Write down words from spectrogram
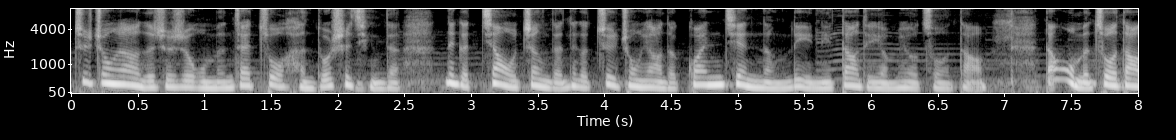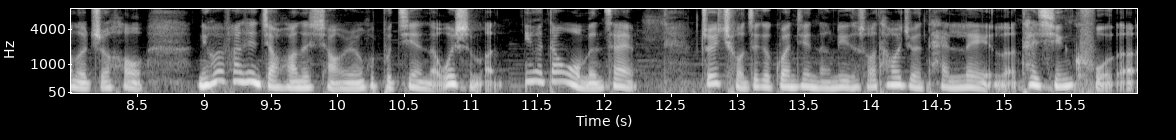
最重要的就是我们在做很多事情的那个校正的那个最重要的关键能力，你到底有没有做到？当我们做到了之后，你会发现狡猾的小人会不见了。为什么？因为当我们在追求这个关键能力的时候，他会觉得太累了，太辛苦了。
